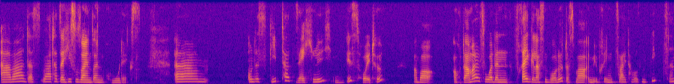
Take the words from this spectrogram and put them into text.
Aber das war tatsächlich so sein, sein Kodex. Ähm, und es gibt tatsächlich bis heute, aber auch damals, wo er dann freigelassen wurde, das war im Übrigen 2017,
